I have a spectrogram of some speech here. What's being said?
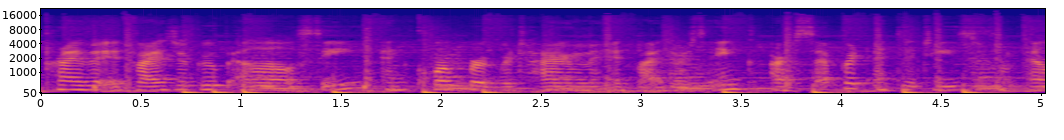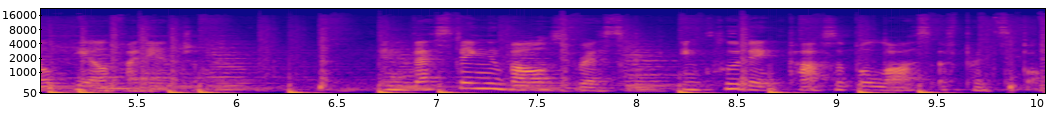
Private Advisor Group LLC and Kortberg Retirement Advisors Inc. are separate entities from LPL Financial. Investing involves risk, including possible loss of principal.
